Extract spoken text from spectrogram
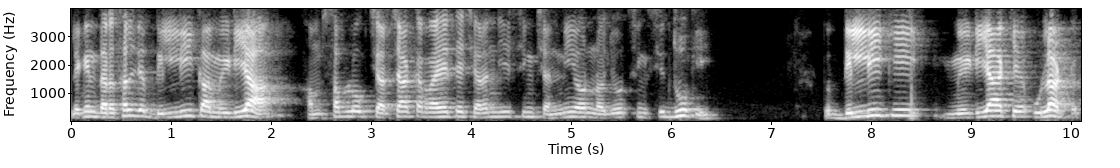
लेकिन दरअसल जब दिल्ली का मीडिया हम सब लोग चर्चा कर रहे थे चरणजीत सिंह चन्नी और नवजोत सिंह सिद्धू की तो दिल्ली की मीडिया के उलट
